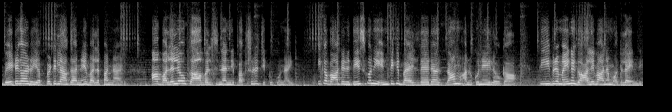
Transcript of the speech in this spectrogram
వేటగాడు ఎప్పటిలాగానే వల పన్నాడు ఆ వలలో కావలసినన్ని పక్షులు చిక్కుకున్నాయి. ఇక వాటిని తీసుకుని ఇంటికి బయలుదేరదాం అనుకునేలోగా తీవ్రమైన గాలివాన మొదలైంది.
